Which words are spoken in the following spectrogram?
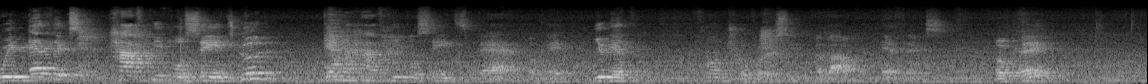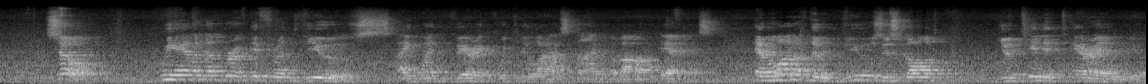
With ethics, half people say it's good, and half people say it's bad, okay? You get controversy about ethics, okay? So, we have a number of different views. I went very quickly last time about ethics. And one of the views is called utilitarian view.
